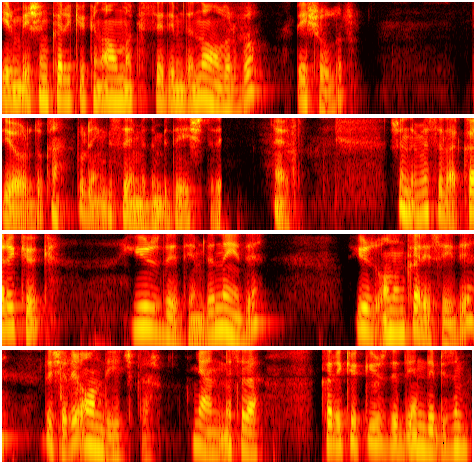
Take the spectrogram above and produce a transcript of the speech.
25'in karekökünü almak istediğimde ne olur bu? 5 olur. Diyorduk. Heh, bu rengi sevmedim bir değiştireyim. Şimdi mesela karekök 100 dediğimde neydi? 100 onun karesiydi. Dışarıya 10 diye çıkar. Yani mesela karekök 100 dediğinde bizim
